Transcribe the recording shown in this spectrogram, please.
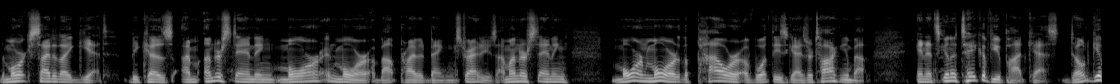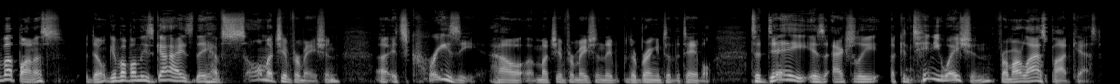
the more excited I get because I'm understanding more and more about private banking strategies. I'm understanding more and more the power of what these guys are talking about. And it's going to take a few podcasts. Don't give up on us don't give up on these guys. They have so much information. Uh, it's crazy how much information they, they're bringing to the table. Today is actually a continuation from our last podcast.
